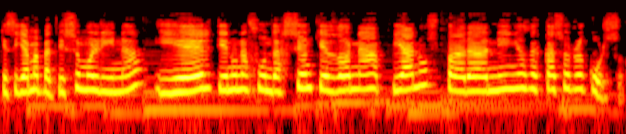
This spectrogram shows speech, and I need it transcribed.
que se llama Patricio Molina y él tiene una fundación que dona pianos para niños de escasos recursos.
